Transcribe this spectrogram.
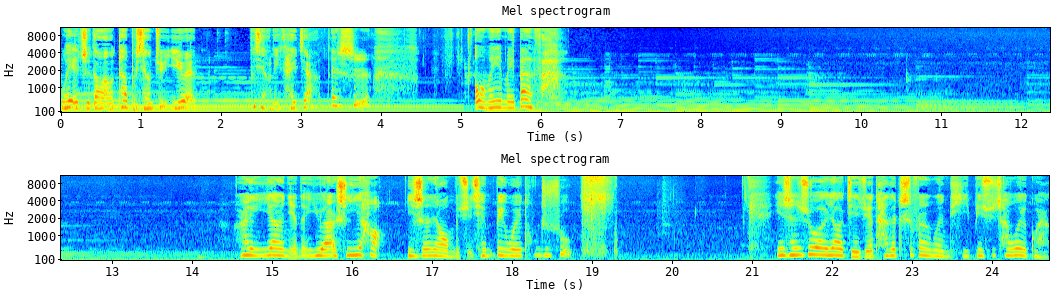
我也知道他不想去医院，不想离开家，但是我们也没办法。二零一二年的一月二十一号，医生让我们去签病危通知书。医生说要解决他的吃饭问题，必须插胃管，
